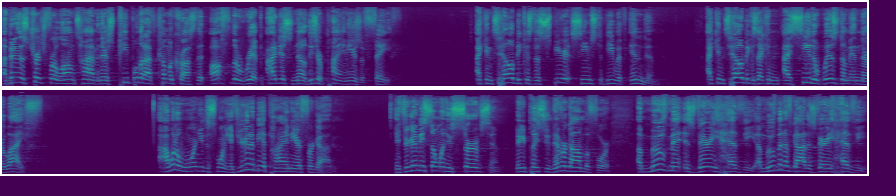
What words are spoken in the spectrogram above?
I've been in this church for a long time, and there's people that I've come across that off the rip, I just know these are pioneers of faith. I can tell because the Spirit seems to be within them. I can tell because I can I see the wisdom in their life. I want to warn you this morning if you're going to be a pioneer for God, if you're going to be someone who serves Him, maybe places you've never gone before, a movement is very heavy. A movement of God is very heavy.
